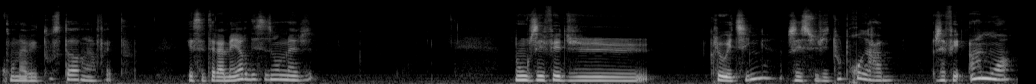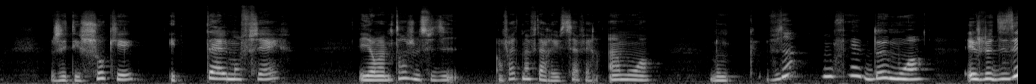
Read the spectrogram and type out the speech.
qu'on avait tous tort, en fait. Et c'était la meilleure décision de ma vie. Donc j'ai fait du cloeting, j'ai suivi tout le programme. J'ai fait un mois. J'étais choquée et tellement fière. Et en même temps, je me suis dit, en fait, meuf, t'as réussi à faire un mois. Donc, viens, on fait deux mois. Et je le disais,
